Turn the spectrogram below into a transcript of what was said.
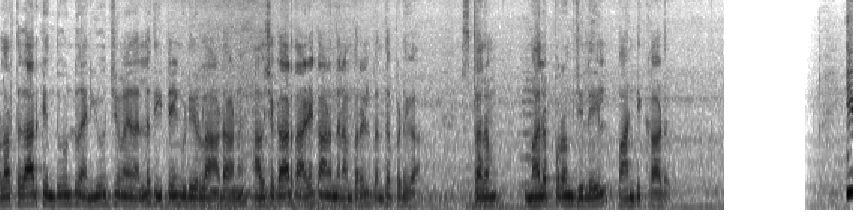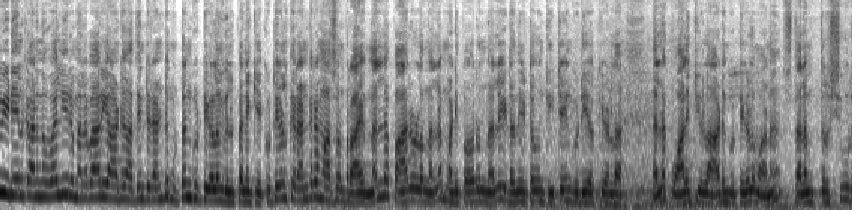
വളർത്തുകാർക്ക് എന്തുകൊണ്ടും അനുയോജ്യമായ നല്ല തീറ്റയും കൂടിയുള്ള ആടാണ്. ആവശ്യക്കാർ താഴെ കാണുന്ന നമ്പറിൽ ബന്ധപ്പെടുക. സ്ഥലം മലപ്പുറം ജില്ലയിൽ പാണ്ടിക്കാട്. ഈ വീഡിയോയിൽ കാണുന്ന വലിയൊരു മലബാറി ആട് അതിന്റെ രണ്ട് മുട്ടൻ കുട്ടികളും വിൽപ്പനയ്ക്ക്. കുട്ടികൾക്ക് രണ്ടര മാസം പ്രായം നല്ല പാലുള്ള നല്ല മടിപ്പവറും നല്ല ഇടനീട്ടവും തീറ്റയും കുടിയൊക്കെയുള്ള നല്ല ക്വാളിറ്റിയുള്ള ആടും കുട്ടികളുമാണ് സ്ഥലം തൃശൂർ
